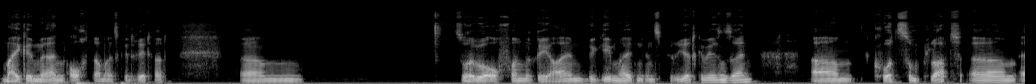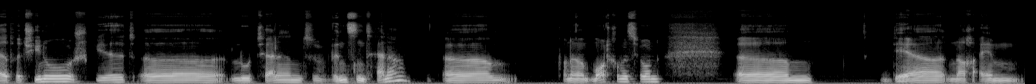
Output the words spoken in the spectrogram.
Michael Mann auch damals gedreht hat. Ähm, soll aber auch von realen Begebenheiten inspiriert gewesen sein. Ähm, kurz zum Plot. Ähm, Al Pacino spielt äh, Lieutenant Vincent Hanna ähm, von der Mordkommission, ähm, der nach einem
